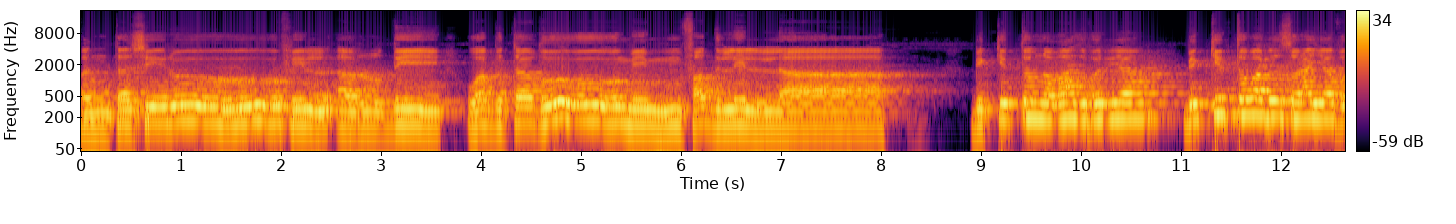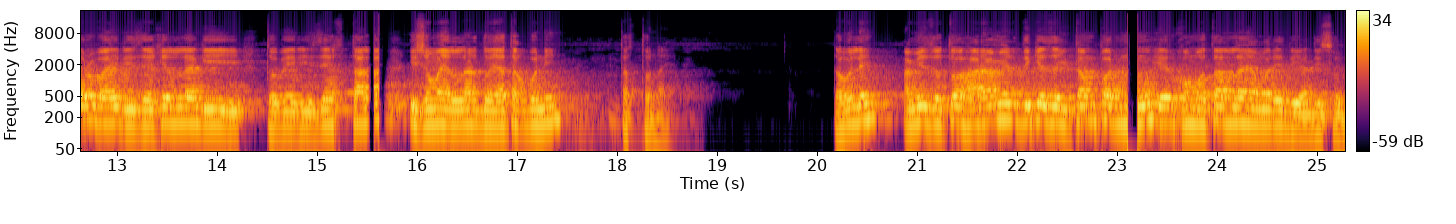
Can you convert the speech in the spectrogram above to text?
فانتشروا في الأرض وابتغوا من فضل الله বিক্ষিপ্ত নমাজ ভরিয়া বিক্ষিপ্ত ভাবে চড়াইয়া পড়বাই রিজেকের লাগি তবে রিজেক তালা এই সময় আল্লাহর দয়া থাকবনি থাকতো নাই তাহলে আমি যত হারামের দিকে যাইতাম পারমু এর ক্ষমতা আল্লাহ আমারে দিয়া দিছন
